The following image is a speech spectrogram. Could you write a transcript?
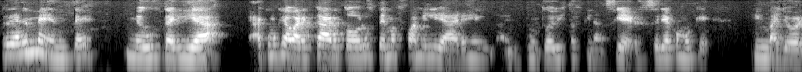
realmente me gustaría como que abarcar todos los temas familiares en, el punto de vista financiero. Ese sería como que mi mayor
